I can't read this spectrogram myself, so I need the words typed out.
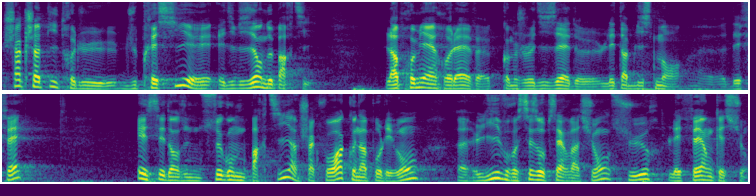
Chaque chapitre du, précis est, divisé en deux parties. La première relève, comme je le disais, de l'établissement des faits, et c'est dans une seconde partie, à chaque fois, que Napoléon livre ses observations sur les faits en question.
